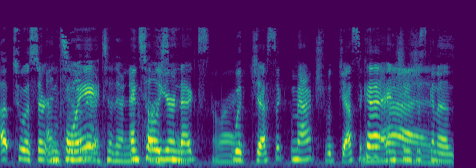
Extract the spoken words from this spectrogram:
up to a certain Until point they're- to their next until you're person. next Right. with Jessica matched with Jessica, and she's just gonna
